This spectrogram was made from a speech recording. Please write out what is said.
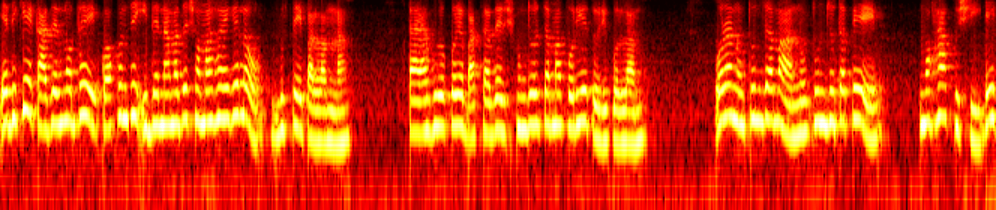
এদিকে কাজের মধ্যে কখন যে ঈদের নামাজের সময় হয়ে গেল বুঝতেই পারলাম না। তাড়াহুড়ো করে বাচ্চাদের সুন্দর জামা পরিয়ে তৈরি করলাম। ওরা নতুন জামা, নতুন জুতা পেয়ে মহা খুশি। এই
